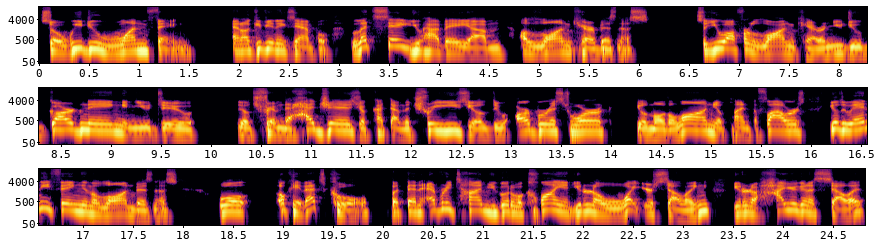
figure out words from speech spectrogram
So we do one thing. And I'll give you an example. Let's say you have a, um, a lawn care business. So you offer lawn care and you do gardening and you do, you'll trim the hedges, you'll cut down the trees, you'll do arborist work, you'll mow the lawn, you'll plant the flowers, you'll do anything in the lawn business. Well, okay, that's cool. But then every time you go to a client, you don't know what you're selling. You don't know how you're going to sell it.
